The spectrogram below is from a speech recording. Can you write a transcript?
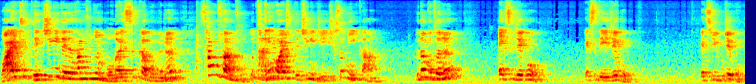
y축 대칭이 되는 함수는 뭐가 있을까 보면은 상수함수. 당연히 y축 대칭이지 직선이니까. 그 다음부터는 x제곱, x4 제곱, x6 제곱.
